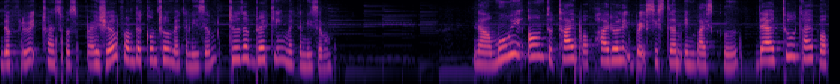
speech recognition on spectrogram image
The fluid transfers pressure from the control mechanism to the braking mechanism. Now moving on to type of hydraulic brake system in bicycle, there are two type of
